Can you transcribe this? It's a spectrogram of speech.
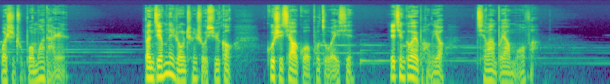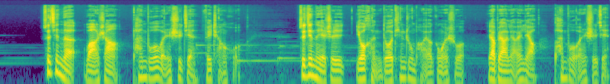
我是主播莫大人。本节目内容纯属虚构，故事效果不足为信，也请各位朋友千万不要模仿。最近的网上潘博文事件非常火，最近呢也是有很多听众朋友跟我说，要不要聊一聊潘博文事件。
